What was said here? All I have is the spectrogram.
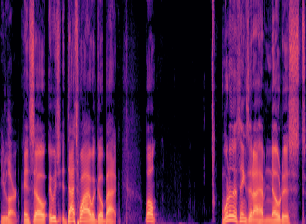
You lurk. and so it was. That's why I would go back. Well, one of the things that I have noticed,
